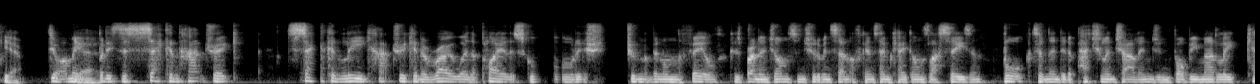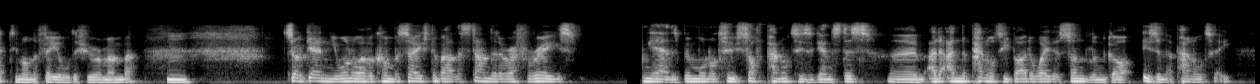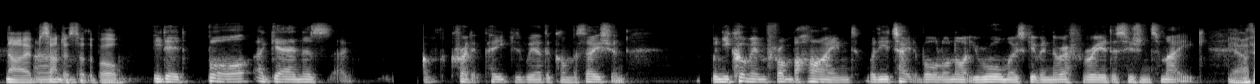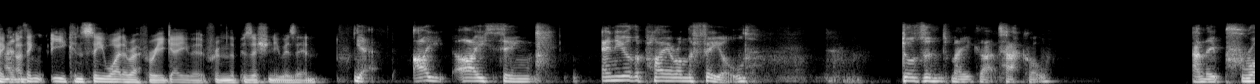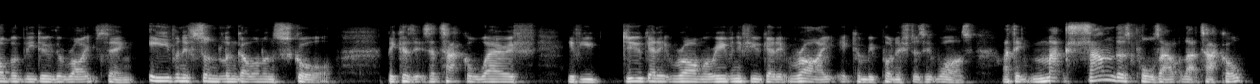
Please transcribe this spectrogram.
Yeah. Do you know what I mean? Yeah. But it's the second hat trick, second league hat trick in a row where the player that scored it shouldn't have been on the field because Brennan Johnson should have been sent off against MK Dons last season, booked and then did a petulant challenge, and Bobby Madley kept him on the field, if you remember. Mm. So again, you want to have a conversation about the standard of referees. Yeah, there's been one or two soft penalties against us, um, and, and the penalty, by the way, that Sunderland got isn't a penalty. No, Sanders took the ball. He did, but again, as uh, credit Pete because we had the conversation. When you come in from behind, whether you take the ball or not, you're almost giving the referee a decision to make. Yeah, I think I think you can see why the referee gave it from the position he was in. Yeah, I I think any other player on the field doesn't make that tackle, and they probably do the right thing, even if Sunderland go on and score, because it's a tackle where if if you do get it wrong, or even if you get it right, it can be punished as it was. I think Max Sanders pulls out of that tackle,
